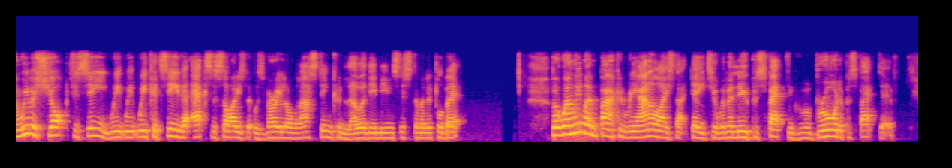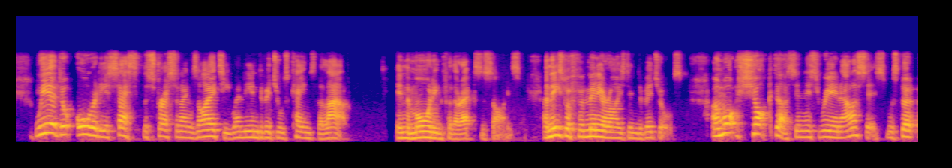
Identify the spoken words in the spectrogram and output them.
and we were shocked to see we, we, we could see that exercise that was very long lasting can lower the immune system a little bit. But when we went back and reanalyzed that data with a new perspective, with a broader perspective, we had already assessed the stress and anxiety when the individuals came to the lab in the morning for their exercise. And these were familiarized individuals. And what shocked us in this reanalysis was that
